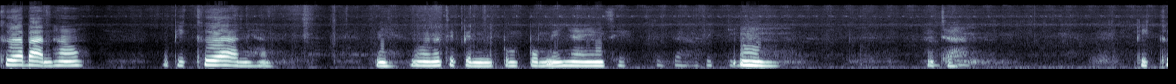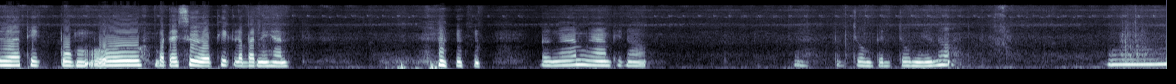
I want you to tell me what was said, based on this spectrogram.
เครือบ้านเฮาบักพริกเครืออันนี้หันนี่หน่วยมันจะเป็นปุ่มๆใหญ่ๆยังสิจะเอาไปกินอืมอาจารย์พริกเครือพริกปุ่มโอ้บัดได้ซื้อพริกแล้วบัดนี้หันเบิ่งงามงามพี่น้องเป็นจุ่มเป็นจุ่มอยู่เนาะอืม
